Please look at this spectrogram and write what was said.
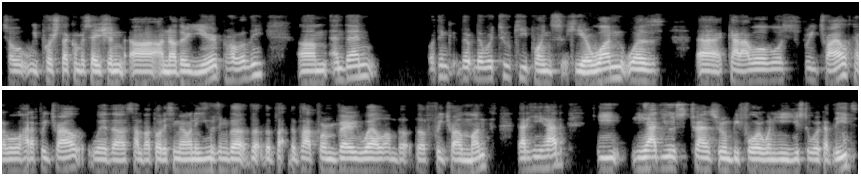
So we pushed that conversation uh, another year probably. Um, and then I think there, there, were two key points here. One was uh, Carabobo's free trial. Carabobo had a free trial with uh, Salvatore Simeone using the, the, the, the, platform very well on the, the free trial month that he had. He, he had used Transfer Room before when he used to work at Leeds.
